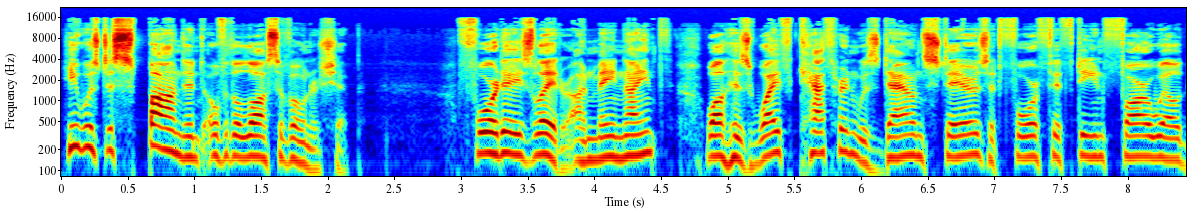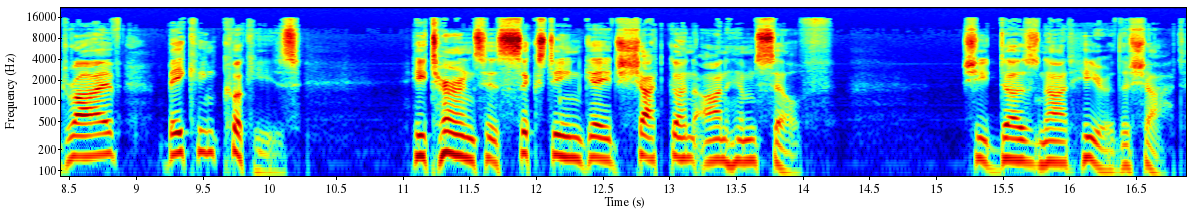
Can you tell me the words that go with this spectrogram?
he was despondent over the loss of ownership. Four days later, on May 9th, while his wife Catherine was downstairs at 415 Farwell Drive baking cookies, He turns his 16 gauge shotgun on himself. She does not hear the shot.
